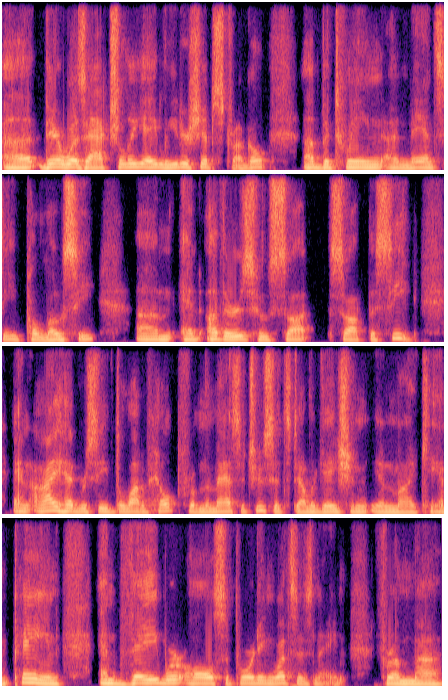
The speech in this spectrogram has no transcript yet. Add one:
uh, there was actually a leadership struggle uh, between uh, Nancy Pelosi um, and others who sought sought the seat. And I had received a lot of help from the Massachusetts delegation in my campaign, and they were all supporting what's his name from uh,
